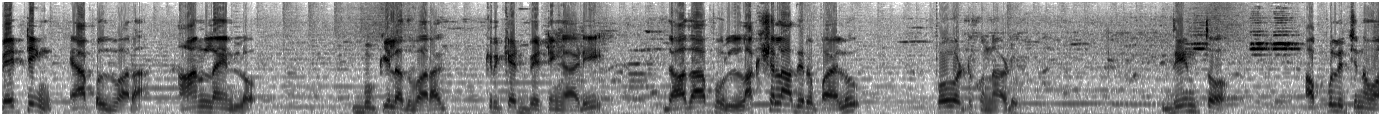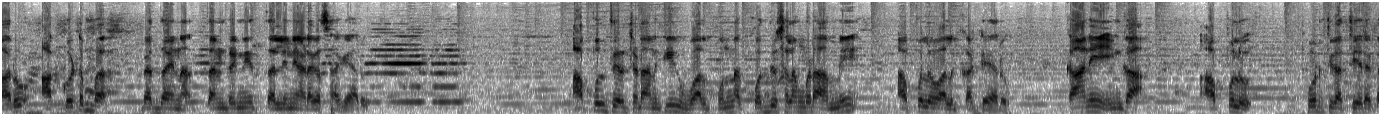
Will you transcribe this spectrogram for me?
బెట్టింగ్ యాప్ల ద్వారా ఆన్లైన్లో బుకీల ద్వారా క్రికెట్ బెట్టింగ్ ఆడి దాదాపు లక్షలాది రూపాయలు పోగొట్టుకున్నాడు. దీంతో అప్పులు ఇచ్చిన వారు ఆ కుటుంబ పెద్ద అయిన తండ్రిని తల్లిని అడగసాగారు. అప్పులు తీర్చడానికి వాళ్ళకున్న కొద్ది స్థలం కూడా అమ్మి అప్పులు వాళ్ళు కట్టారు. కానీ ఇంకా అప్పులు పూర్తిగా తీరక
